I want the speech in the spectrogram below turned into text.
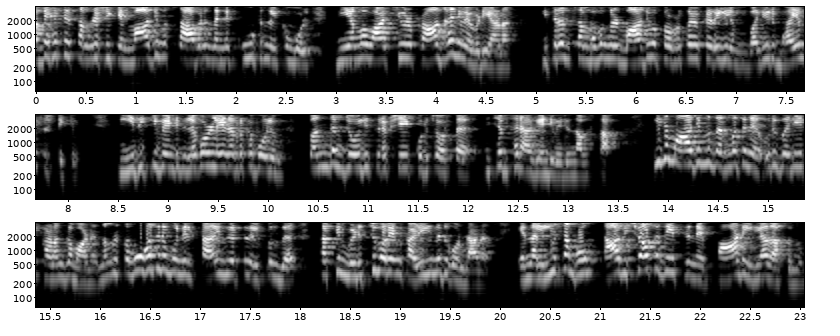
അദ്ദേഹത്തെ സംരക്ഷിക്കാൻ മാധ്യമ സ്ഥാപനം തന്നെ കൂട്ടുനിൽക്കുമ്പോൾ നിയമവാഴ്ചയുടെ പ്രാധാന്യം എവിടെയാണ്? ഇത്തരം സംഭവങ്ങൾ മാധ്യമ പ്രവർത്തകർക്കിടയിലും വലിയൊരു ഭയം സൃഷ്ടിക്കും. നീതിക്ക് വേണ്ടി നിലകൊള്ളേണ്ടവർക്ക് പോലും സ്വന്തം ജോലി സുരക്ഷയെക്കുറിച്ചോർത്ത് നിശബ്ദരാകേണ്ടി വരുന്ന അവസ്ഥ. ഇത് മാധ്യമധർമ്മത്തിന് ഒരു വലിയ കളങ്കമാണ്. നമ്മൾ സമൂഹത്തിന് മുന്നിൽ തായ് ഉയർത്തി നിൽക്കുന്നത് സത്യം വിളിച്ചു പറയാൻ കഴിയുന്നത് കൊണ്ടാണ്. എന്നാൽ ഈ സംഭവം ആ വിശ്വാസതയത്തിനെ പാടെ ഇല്ലാതാക്കുന്നു.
